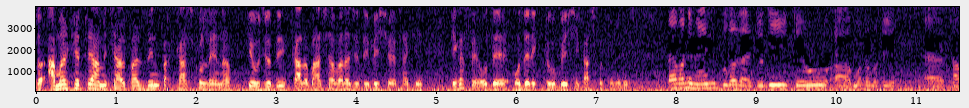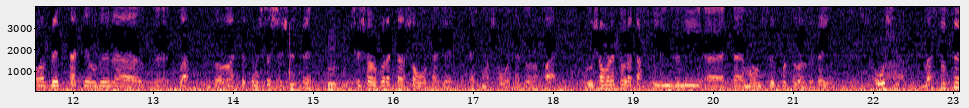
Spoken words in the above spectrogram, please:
তো আমার ক্ষেত্রে আমি চার পাঁচ দিন কাজ করলে না কেউ যদি কারও ভাষা ভাড়া যদি বেশি হয়ে থাকে ঠিক আছে? ওদের ওদের একটু বেশি কাজ করতে পেরেছে তার মানে মেহেদি বোঝা যায় যদি কেউ মোটামুটি সামার ব্রেক থাকে ওদের ক্লাস ধরো একটা সেমিস্টার শেষ হয়েছে শেষ হওয়ার পর একটা সময় থাকে এক মাস সময় থাকে ওরা পায়। ওই সময়তে ওরা কাজ করলে ইজিলি একটা অ্যামাউন্ট সেভ করতে পারবে তাই? অবশ্যই। মাস্টার্সে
